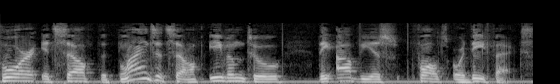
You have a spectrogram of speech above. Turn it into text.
for itself that blinds itself even to the obvious faults or defects.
